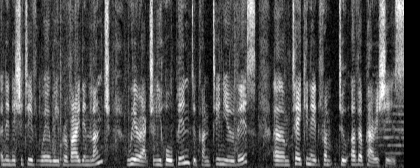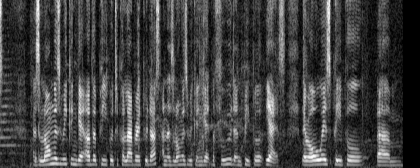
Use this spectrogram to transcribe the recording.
an initiative where we're providing lunch. We're actually hoping to continue this, um, taking it from to other parishes. As long as we can get other people to collaborate with us, and as long as we can get the food and people, yes, there are always people um,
